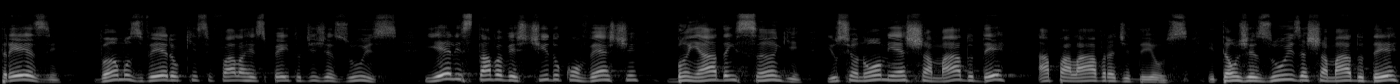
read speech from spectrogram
13, vamos ver o que se fala a respeito de Jesus. E ele estava vestido com veste banhada em sangue, e o seu nome é chamado de a palavra de Deus. Então Jesus é chamado de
